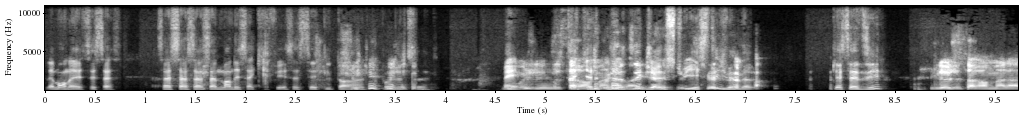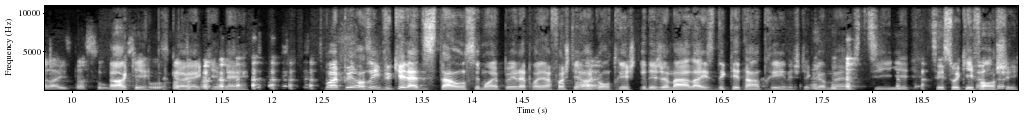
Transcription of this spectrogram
le monde, euh, ça, ça, ça, ça, ça demande des sacrifices. C'est être lutteur. Je peux pas juste. euh, Mais Moi, je l'ai juste à peux juste dire que je le suis. si je Qu'est-ce que ça dit? Je voulais juste à rendre mal à l'aise, perso. Ah, ok, c'est correct. mais C'est moins pire. On dirait vu que la distance, c'est moins pire. La première fois que je t'ai Ouais. rencontré, j'étais déjà mal à l'aise. Dès que t'es entré, j'étais comme, euh, c'est sûr qu'il est fâché.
